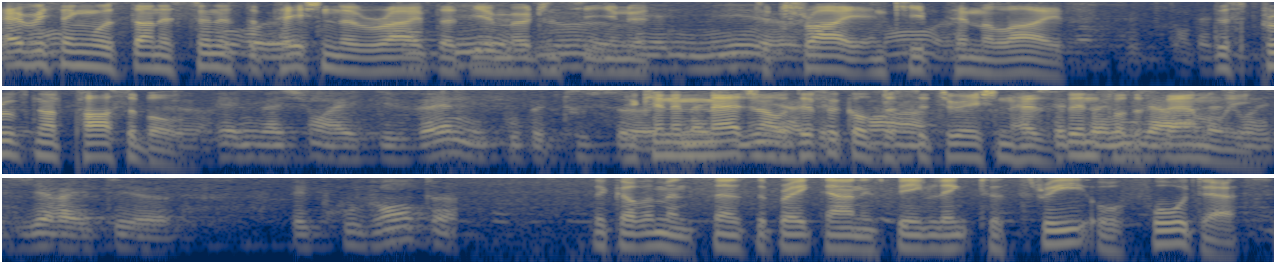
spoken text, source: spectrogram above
Everything was done as soon as the patient arrived at the emergency unit to try and keep him alive. This proved not possible. You can imagine how difficult the situation has been for the family. The government says the breakdown is being linked to three or four deaths.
